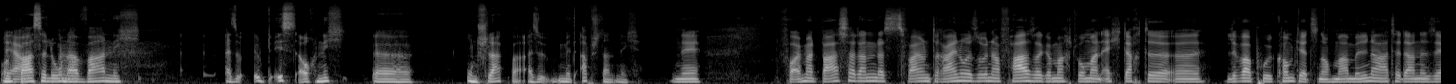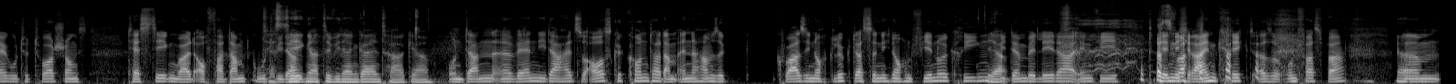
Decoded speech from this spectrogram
Und Ja, Barcelona ja. war nicht, also ist auch nicht äh, unschlagbar, also mit Abstand nicht. Nee. Vor allem hat Barca dann das 2 und 3-0 so in einer Phase gemacht, wo man echt dachte, äh, Liverpool kommt jetzt nochmal. Milner hatte da eine sehr gute Torchance. Testegen war halt auch verdammt gut Ter wieder. Stegen hatte wieder einen geilen Tag, ja. Und dann äh, werden die da halt so ausgekontert. Am Ende haben sie quasi noch Glück, dass sie nicht noch ein 4-0 kriegen, Ja. wie Dembele da irgendwie den nicht reinkriegt. Also unfassbar. Ja. Ähm,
